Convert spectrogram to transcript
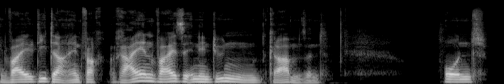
weil die da einfach reihenweise in den Dünen begraben sind. Und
